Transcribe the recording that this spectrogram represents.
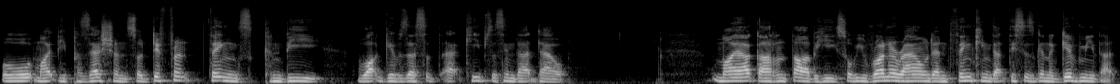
or might be possession. So, different things can be what gives us, that keeps us in that doubt. Maya karantabhi. So, we run around and thinking that this is going to give me that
